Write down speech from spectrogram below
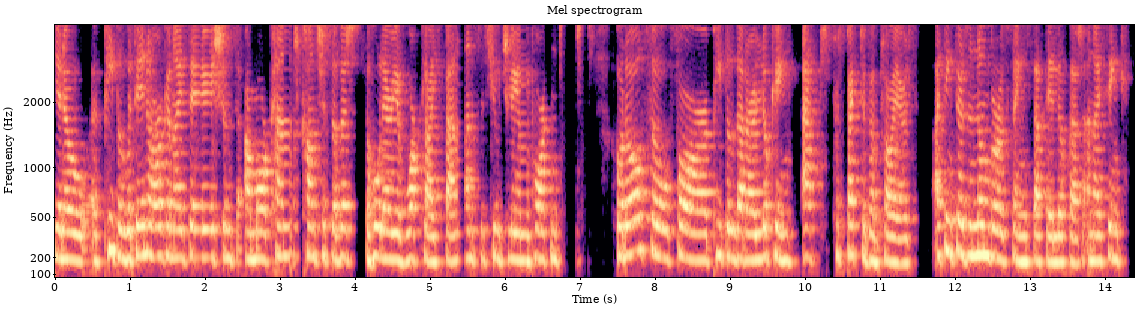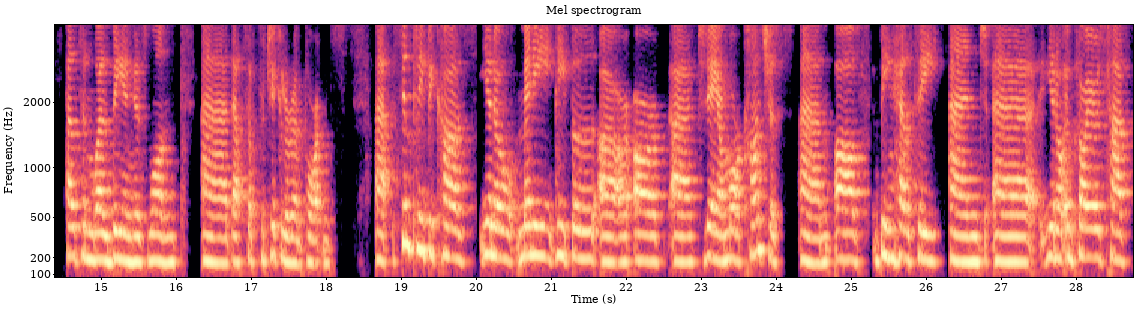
you know, uh, people within organizations are more con- conscious of it. The whole area of work life balance is hugely important. But also for people that are looking at prospective employers, I think there's a number of things that they look at. And I think health and well-being is one uh, that's of particular importance. Uh, simply because you know many people are, are uh, today are more conscious um, of being healthy, and uh, you know employers have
